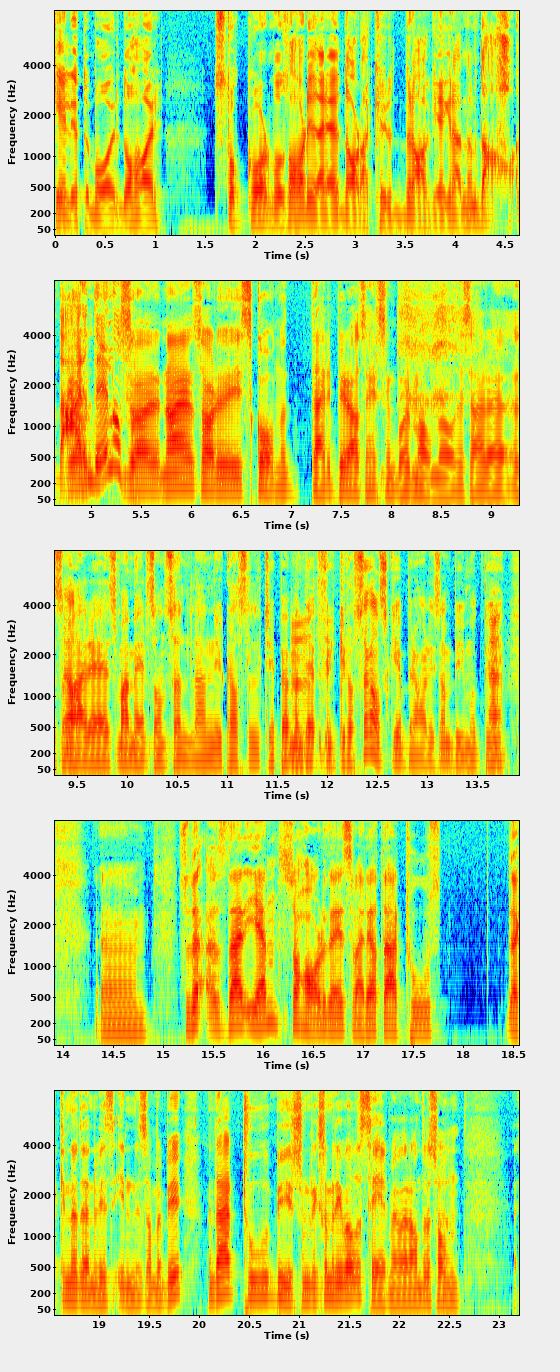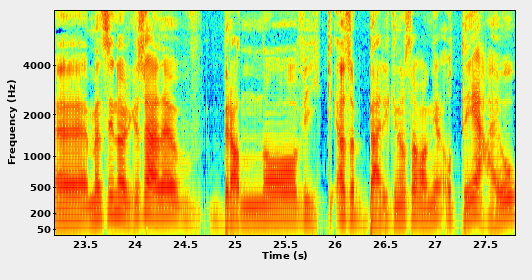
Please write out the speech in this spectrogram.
hele Göteborg, du har Stockholm, og så har de der Dalakurd-Brage-greiene. Men det det er en del, altså. har, nei, så har du i Skåne-derbyer, altså Helsingborg, Malmö og disse her, eh, som, Ja. er, eh, som er mer sånn Sunderland-Newcastle-type. Men Mm. det funker også ganske bra, liksom. By mot by. Ja. Eh, så det, altså der igjen så har du det i Sverige at det er to Det er ikke nødvendigvis inne i samme by, men det er to byer som liksom rivaliserer med hverandre sånn. Uh, mens i Norge så er det Brann og Vik... Altså Bergen og Stavanger, og det er jo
